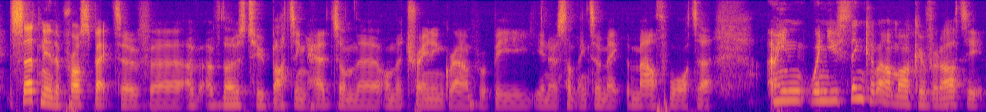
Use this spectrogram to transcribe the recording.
certainly the prospect of, uh, of, of those two butting heads on the on the training ground would be you know something to make the mouth water. I mean, when you think about Marco Verratti,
